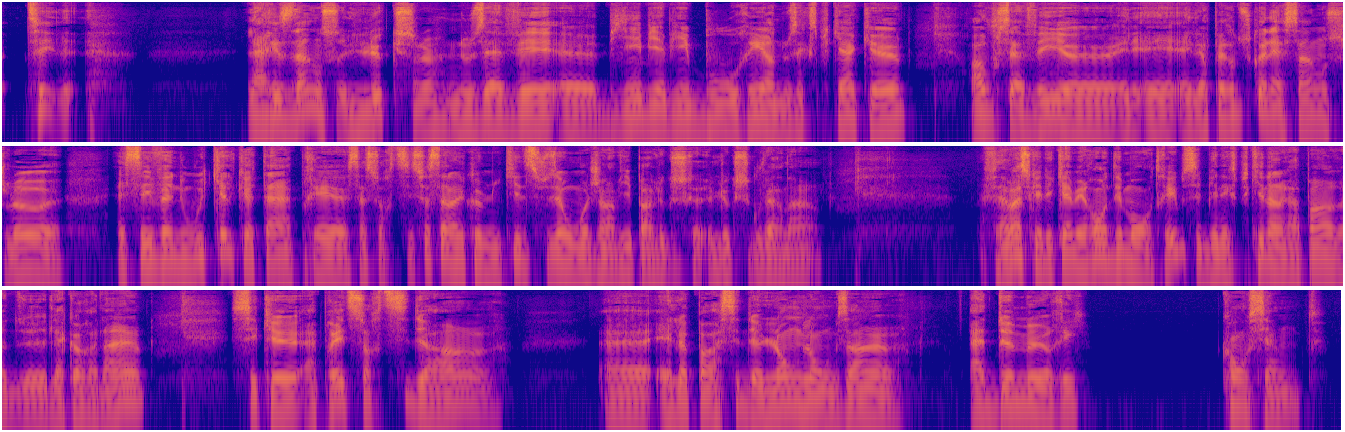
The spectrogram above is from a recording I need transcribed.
La résidence luxe nous avait euh, bien, bien, bien bourré en nous expliquant que, ah, vous savez, euh, elle, a perdu connaissance, là. Euh, elle s'est évanouie quelques temps après sa sortie. Ça, c'est dans le communiqué diffusé au mois de janvier par Luxe, Luxe Gouverneur. Finalement, ce que les caméras ont démontré, c'est bien expliqué dans le rapport de, de la coroner, c'est que après être sortie dehors, elle a passé de longues, longues heures à demeurer consciente,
